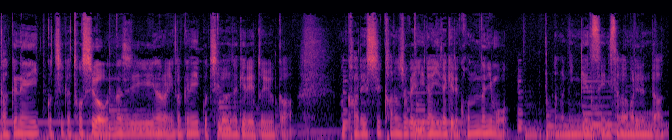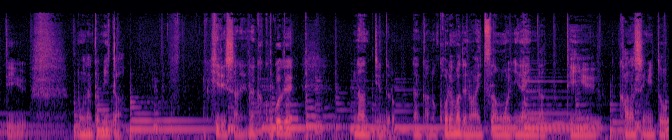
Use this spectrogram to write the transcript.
学年1個違う年は同じなのに学年1個違うだけでというか、まあ、彼氏彼女がいないだけでこんなにもあの人間性に差が生まれるんだっていうのをなんか見た日でしたね。なんかここで何て言うんだろう。なんかあのこれまでのあいつはもういないんだっていう悲しみと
